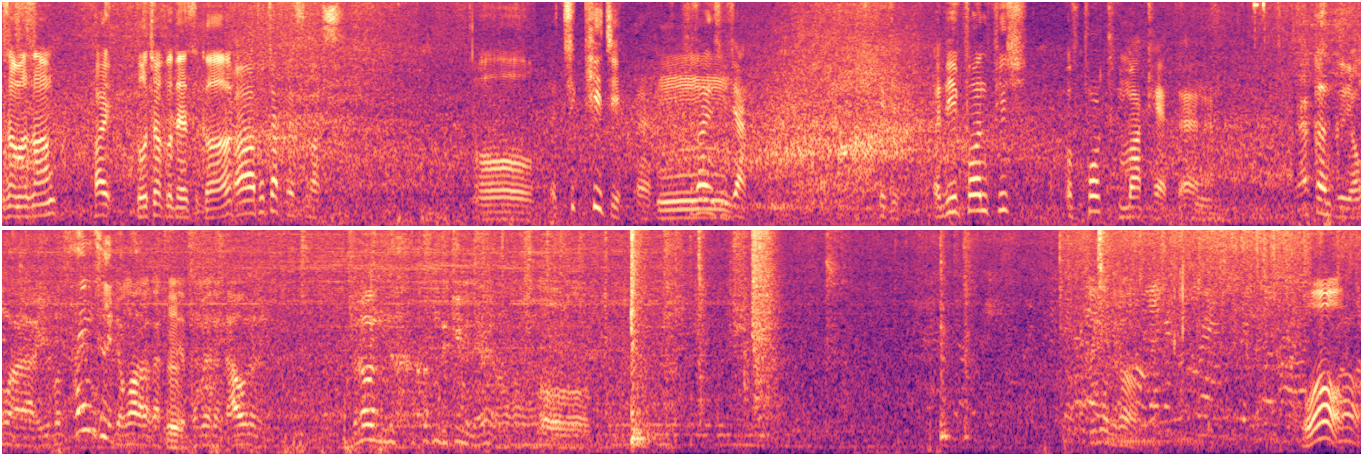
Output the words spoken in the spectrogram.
사마상 하이. 도착 데스까? 아 도착됐습니다. 어, 치키지. 네. 음. 부산시장. 치키지. 니폰 피쉬 오브 포트 마켓. 네. 약간 그 영화 일본 타임슬립 영화 같은 데 음. 보면은 나오는 그런 느낌이네요. 어, 이거가 와,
